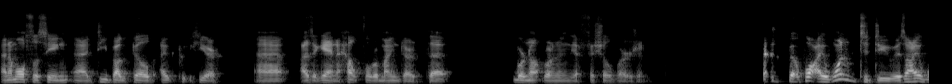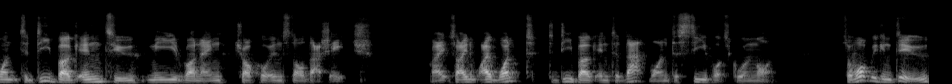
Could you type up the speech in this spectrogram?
And I'm also seeing a debug build output here uh, as, again, a helpful reminder that we're not running the official version. But what I want to do is I want to debug into me running choco install-h, right? So I, I want to debug into that one to see what's going on. So what we can do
